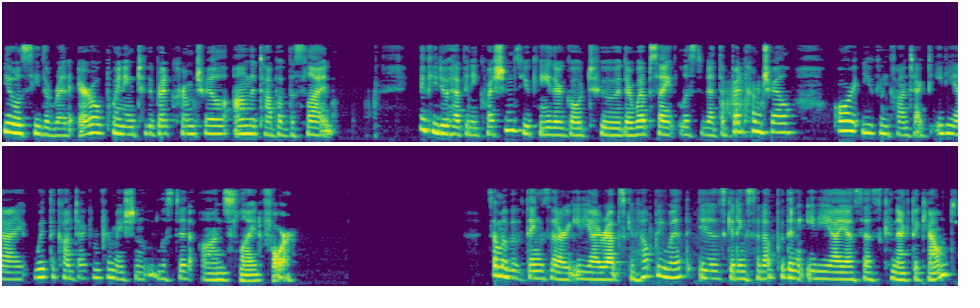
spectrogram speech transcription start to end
you will see the red arrow pointing to the breadcrumb trail on the top of the slide. If you do have any questions, you can either go to their website listed at the breadcrumb trail, or you can contact EDI with the contact information listed on slide 4. Some of the things that our EDI reps can help you with is getting set up with an EDISS Connect account.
